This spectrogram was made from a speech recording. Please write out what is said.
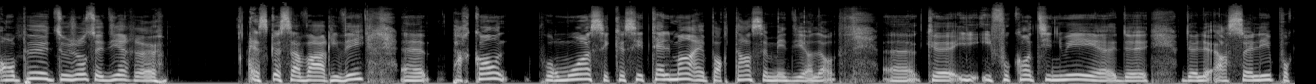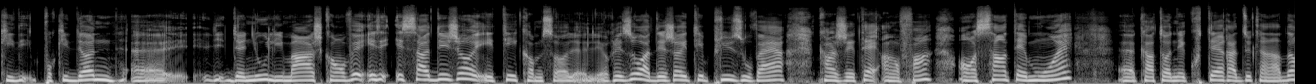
on peut toujours se dire... Euh, est-ce que ça va arriver? Euh, par contre, pour moi, c'est que c'est tellement important, ce média-là, euh, qu'il il faut continuer euh, de, de le harceler pour qu'il pour qu'il donne euh, de nous l'image qu'on veut. Et, ça a déjà été comme ça. Le, réseau a déjà été plus ouvert quand j'étais enfant. On sentait moins, euh, quand on écoutait Radio-Canada,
